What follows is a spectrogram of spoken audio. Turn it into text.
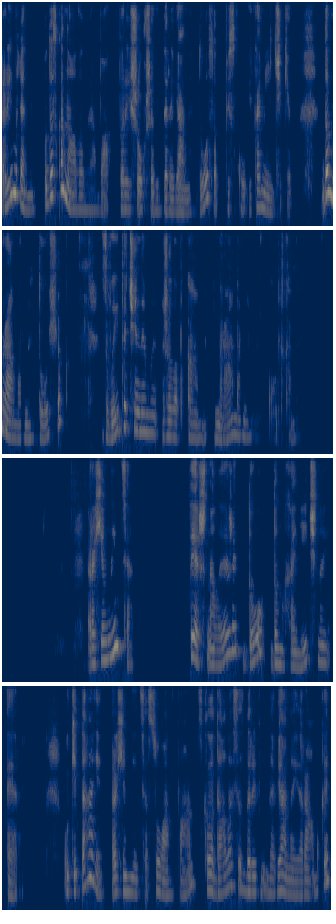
римляни удосконалили абак, перейшовши від дерев'яних досок, піску і камінчиків до мраморних дощок з виточеними жолобками і мраморними кульками. Рахівниця теж належить до домеханічної ери. У Китаї рахівниця Суанфан складалася з дерев'яної рамки,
